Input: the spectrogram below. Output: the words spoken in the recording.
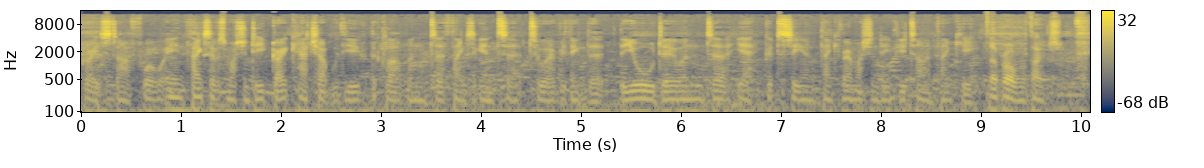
Great stuff. Well, Ian, thanks ever so much indeed. Great catch up with you, the club, and uh, thanks again to, to everything that, that you all do. And uh, yeah, good to see you, and thank you very much indeed for your time. Thank you. No problem. Thanks.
